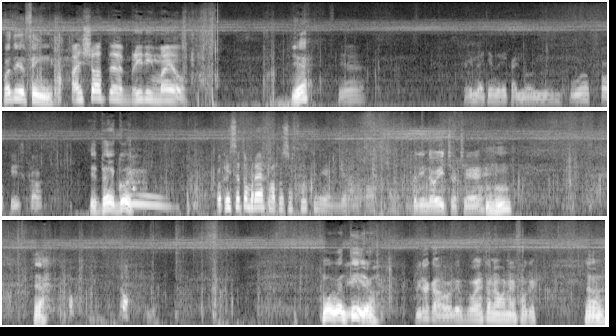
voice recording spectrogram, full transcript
What do you think? I shot the breeding male. Yeah? Yeah. Who the fuck is that? It's very good. Oké, zet hem recht, laten ze voeten neer. Bediendo iets, hè? Mhm. Ja. Muy buen tiro. Mira acá, boludo. Bueno, esto no va a enfoque. No, no.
